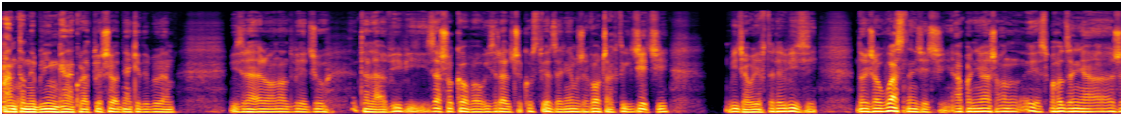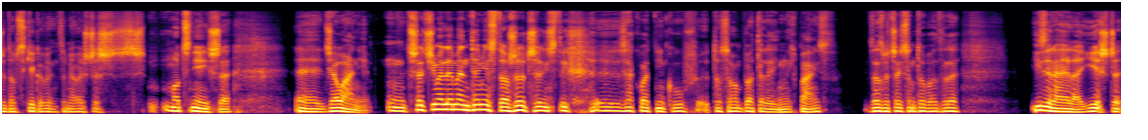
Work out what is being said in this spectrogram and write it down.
Antony Blinken, akurat pierwszego dnia, kiedy byłem w Izraelu, on odwiedził Tel Awiw i zaszokował Izraelczyków stwierdzeniem, że w oczach tych dzieci widział je w telewizji, dojrzał własne dzieci, a ponieważ on jest pochodzenia żydowskiego, więc to miało jeszcze mocniejsze e, działanie. Trzecim elementem jest to, że część z tych e, zakładników to są obywatele innych państw. Zazwyczaj są to obywatele Izraela i jeszcze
